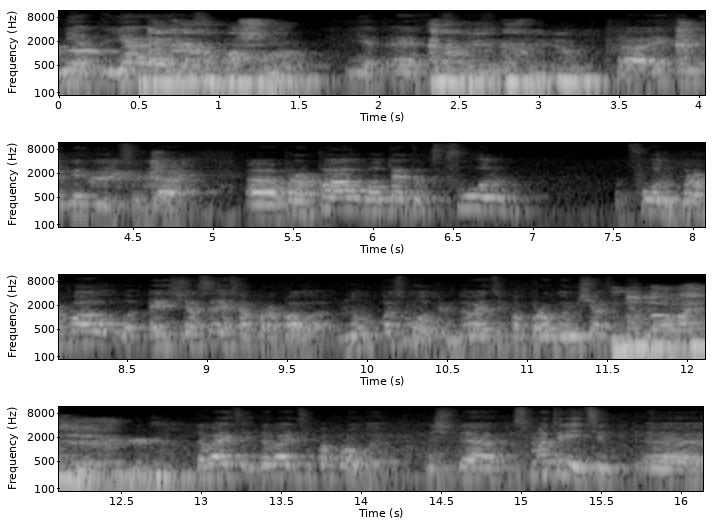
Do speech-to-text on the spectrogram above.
Нет, я... Так эхо пошло. Нет, эхо... Эхо, эхо идет. Да, эхо не годится, да. А, пропал вот этот фон фон пропал, э, сейчас эхо пропало. Ну, посмотрим, давайте попробуем сейчас. Ну, давайте. Давайте, давайте попробуем. Значит, э, смотрите, э,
